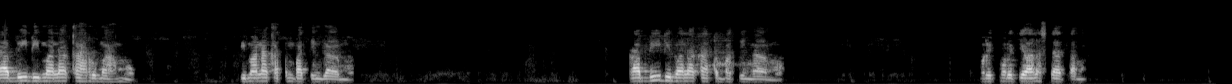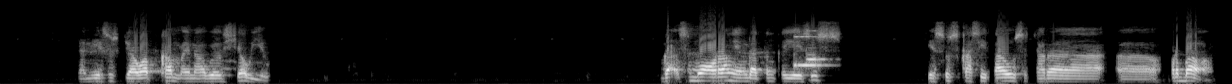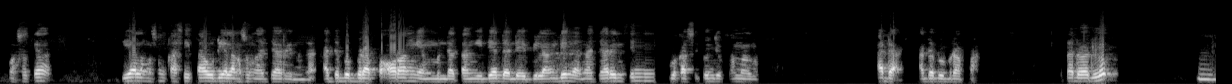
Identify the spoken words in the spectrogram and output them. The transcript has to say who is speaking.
Speaker 1: Rabi, di manakah rumahmu? Di manakah tempat tinggalmu? Rabi, di manakah tempat tinggalmu? Murid-murid Yohanes datang. Dan Yesus jawab, come and I will show you. Gak semua orang yang datang ke Yesus, Yesus kasih tahu secara uh, verbal. Maksudnya dia langsung kasih tahu, dia langsung ngajarin. Nggak. Ada beberapa orang yang mendatangi dia dan dia bilang dia nggak ngajarin sini, gue kasih tunjuk sama lu. Ada, ada beberapa. Kita doa dulu. Hmm.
